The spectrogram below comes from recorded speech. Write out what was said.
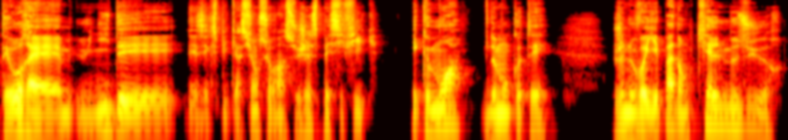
théorème, une idée, des explications sur un sujet spécifique, et que moi, de mon côté, je ne voyais pas dans quelle mesure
